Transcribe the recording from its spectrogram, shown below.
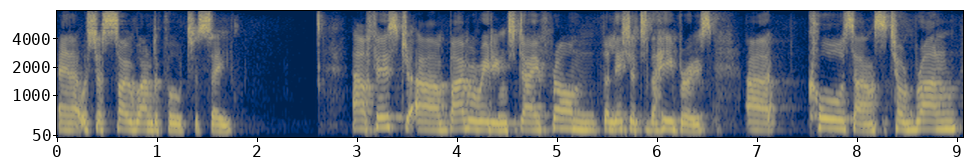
And it was just so wonderful to see. Our first uh, Bible reading today from the letter to the Hebrews uh, calls us to run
